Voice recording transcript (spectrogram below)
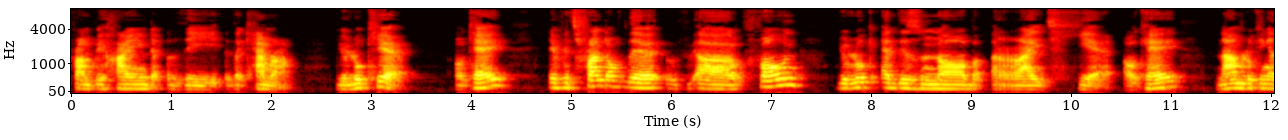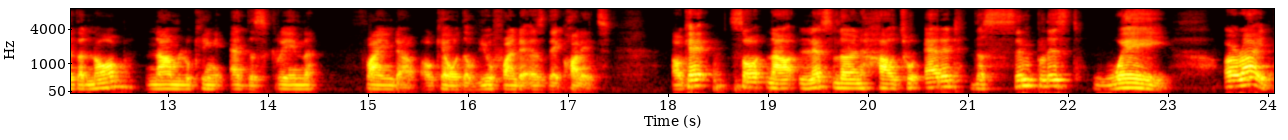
from behind the, the camera. You look here, okay? If it's front of the uh, phone, you look at this knob right here, okay? Now I'm looking at the knob. Now I'm looking at the screen finder, okay, or the viewfinder as they call it. Okay, so now let's learn how to edit the simplest way. All right,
